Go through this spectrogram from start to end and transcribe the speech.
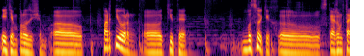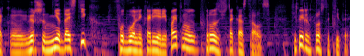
этим прозвищем. Партнер Титы высоких, скажем так, вершин не достиг футбольной карьере, поэтому прозвище так и осталось. Теперь он просто Титы.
